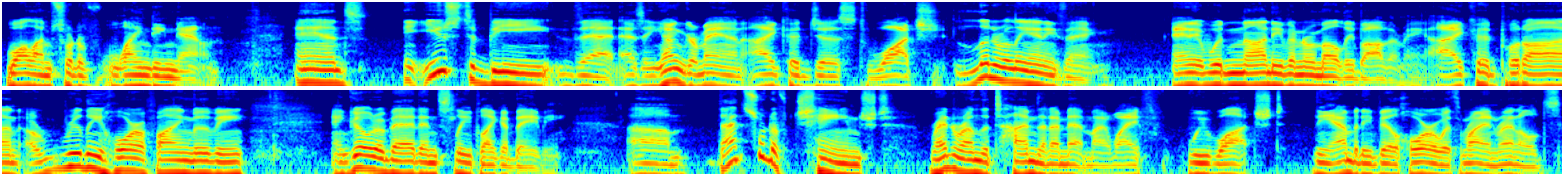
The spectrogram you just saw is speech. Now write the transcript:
while I'm sort of winding down. And it used to be that as a younger man, I could just watch literally anything and it would not even remotely bother me. I could put on a really horrifying movie and go to bed and sleep like a baby. Um, that sort of changed right around the time that I met my wife. We watched the Amityville Horror with Ryan Reynolds,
